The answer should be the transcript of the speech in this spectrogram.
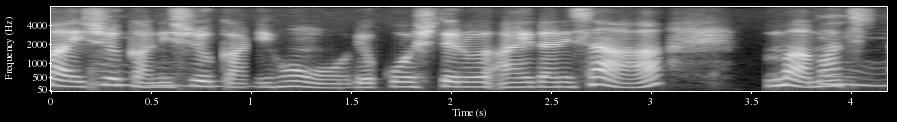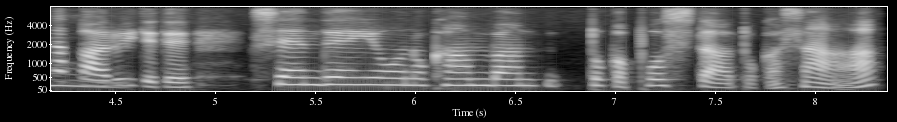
まあ1週間、うん2週間日本を旅行してる間にさ、まあ街中歩いてて、宣伝用の看板とかポスターとかさ、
